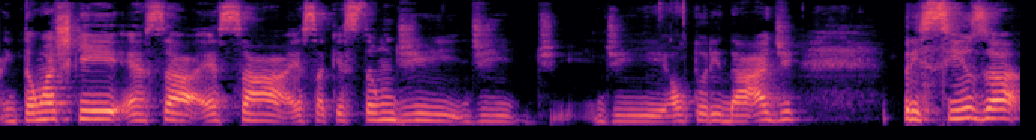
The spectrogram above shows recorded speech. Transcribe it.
Então, acho que essa, essa, essa questão de, de, de, de autoridade precisa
